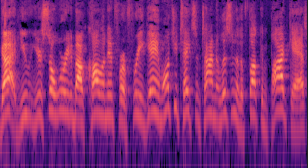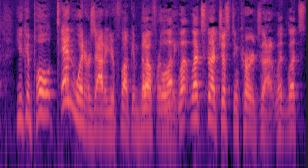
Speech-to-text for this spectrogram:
God, you, you're so worried about calling in for a free game. Why don't you take some time and listen to the fucking podcast? You can pull 10 winners out of your fucking belt well, for the week. Let, us not just encourage that. Let, us let's,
